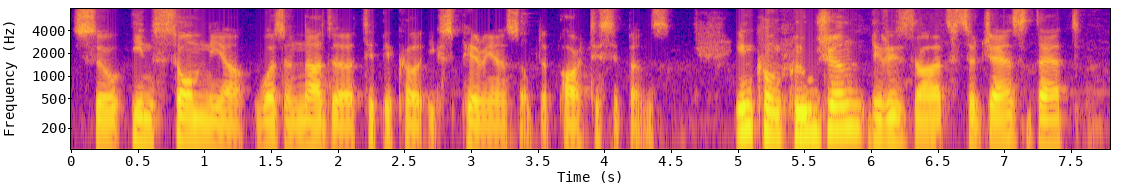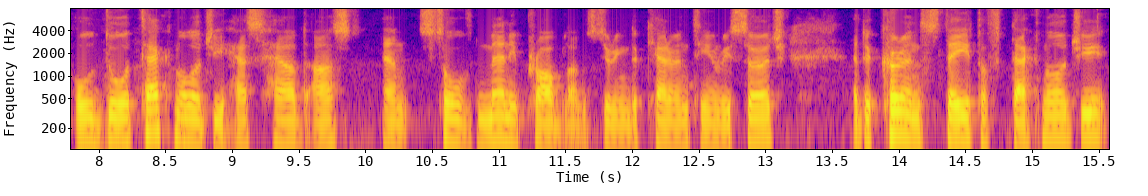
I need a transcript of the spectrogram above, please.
so insomnia was another typical experience of the participants. In conclusion, the results suggest that although technology has helped us and solved many problems during the quarantine research. At the current state of technology,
